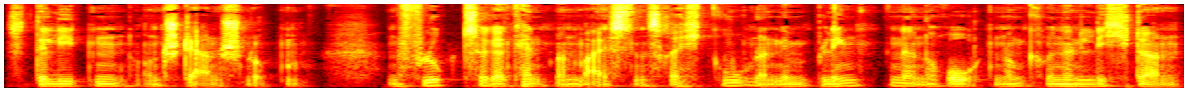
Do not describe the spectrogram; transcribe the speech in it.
Satelliten und Sternschnuppen. Und Flugzeuge kennt man meistens recht gut an den blinkenden roten und grünen Lichtern.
